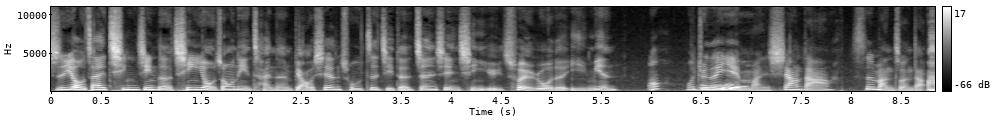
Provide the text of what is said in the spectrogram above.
只有在亲近的亲友中，你才能表现出自己的真性情与脆弱的一面。哦，我觉得也蛮像的啊，是蛮准的啊、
